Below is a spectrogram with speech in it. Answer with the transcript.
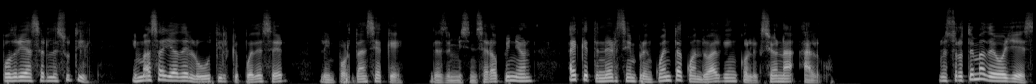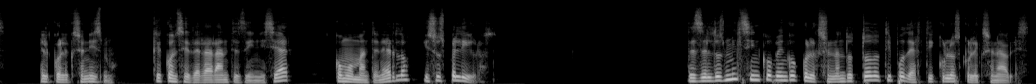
podría serles útil, y más allá de lo útil que puede ser, la importancia que, desde mi sincera opinión, hay que tener siempre en cuenta cuando alguien colecciona algo. Nuestro tema de hoy es el coleccionismo, qué considerar antes de iniciar cómo mantenerlo y sus peligros. Desde el 2005 vengo coleccionando todo tipo de artículos coleccionables,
